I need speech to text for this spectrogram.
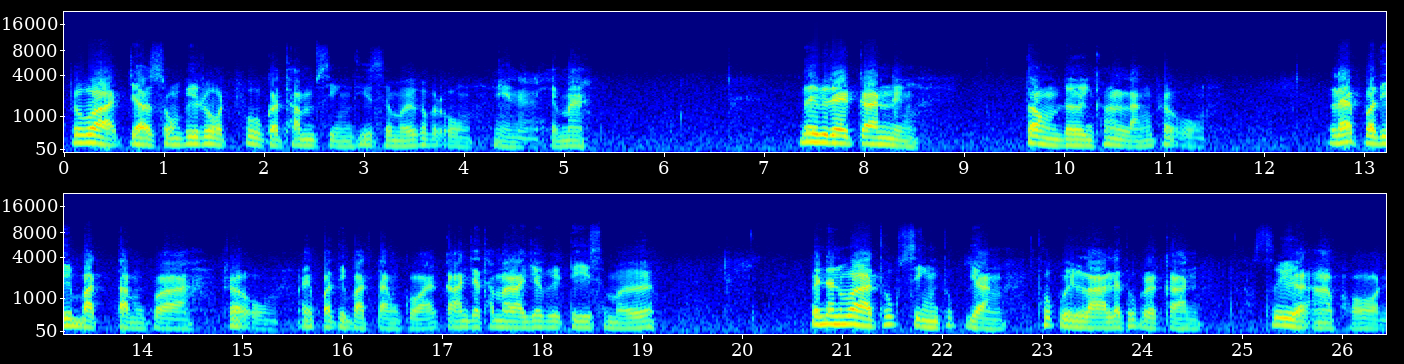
เพราะว่าจะทรงพิโรธผู้กระทำสิ่งที่เสมอกับพระองค์ นี่นะเห็นไหมในวิธีการหนึ่ง ต้องเดินข้างหลังพระองค์ และปฏิบัติต่ำกว่าพระองค์ไอ้ปฏิบัติต่ำกว่า การจะทำอะไรเยวิตีเสมอ เป็นนั้นว่าทุกสิ่งทุกอย่างทุกเวลาและทุกประการ เสื้ออาภรณ์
